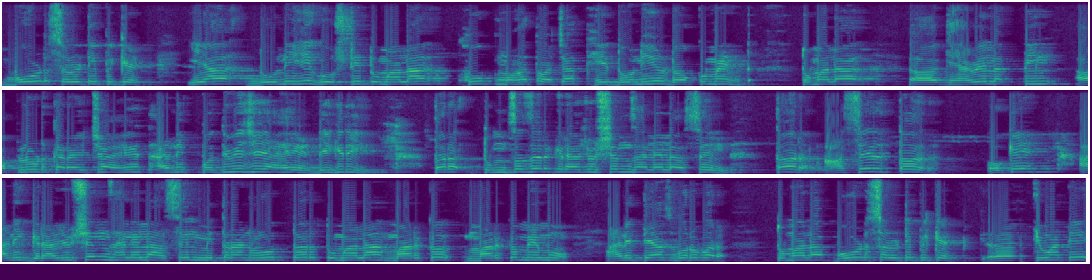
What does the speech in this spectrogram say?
बोर्ड सर्टिफिकेट या दोन्हीही गोष्टी तुम्हाला खूप महत्त्वाच्या हे दोन्ही डॉक्युमेंट तुम्हाला घ्यावे लागतील अपलोड करायचे आहेत आणि पदवी जी आहे डिग्री तर तुमचं जर ग्रॅज्युएशन झालेलं असेल तर असेल तर ओके? आणि ग्रॅज्युएशन झालेलं असेल मित्रांनो तर तुम्हाला मार्क मार्क मेमो आणि त्याचबरोबर तुम्हाला बोर्ड सर्टिफिकेट किंवा ते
